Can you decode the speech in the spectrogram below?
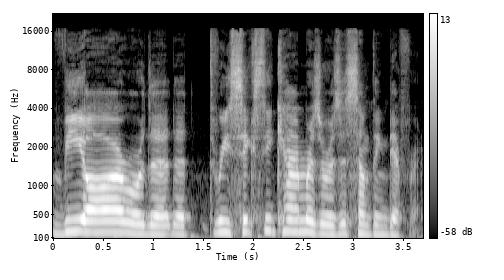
VR or the, the 360 cameras, or is this something different?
